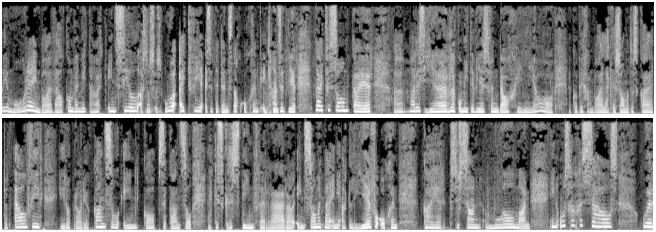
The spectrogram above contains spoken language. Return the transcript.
Goeiemôre en baie welkom by Met Hart en Siel. As ons ons oë uitvee, is dit 'n Dinsdagoggend en dan is dit weer tyd vir saamkuier. Uh, maar is heerlik om hier te wees vandag en ja, ek hoop jy gaan baie lekker saam met ons kuier tot 11:00 hier op Radio Kansel en Kaapse Kansel. Ek is Christine Ferreira en saam met my in die ateljee vanoggend kuier Susan Moelman en ons gaan gesels oor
